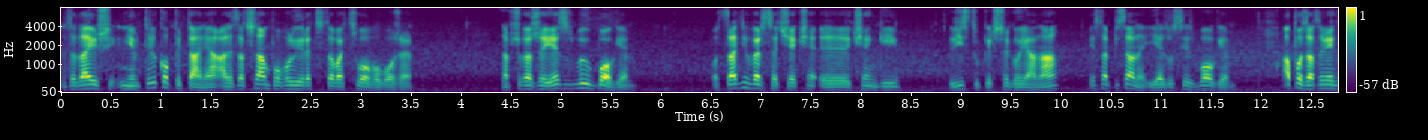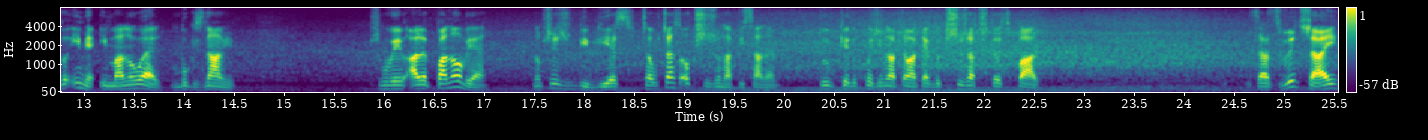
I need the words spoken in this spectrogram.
zadaję już nie tylko pytania, ale zaczynam powoli recytować Słowo Boże. Na przykład, że Jezus był Bogiem. W ostatnim wersecie y, księgi listu pierwszego Jana jest napisane Jezus jest Bogiem. A poza tym jego imię Immanuel, Bóg z nami. Przymówię, ale panowie, no przecież w Biblii jest cały czas o krzyżu napisane. Tu kiedy wchodzimy na temat jakby krzyża, czy to jest pal. Zazwyczaj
